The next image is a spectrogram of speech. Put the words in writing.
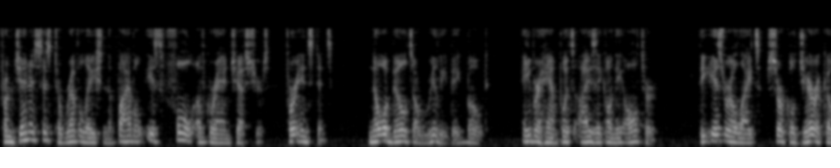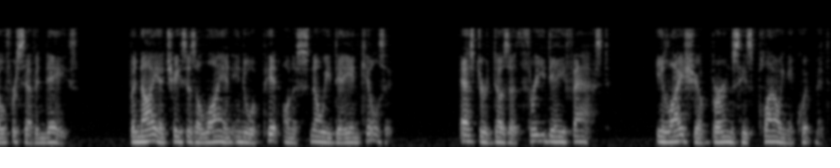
From Genesis to Revelation, the Bible is full of grand gestures. For instance, Noah builds a really big boat. Abraham puts Isaac on the altar. The Israelites circle Jericho for seven days. Benaiah chases a lion into a pit on a snowy day and kills it. Esther does a three day fast. Elisha burns his plowing equipment.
